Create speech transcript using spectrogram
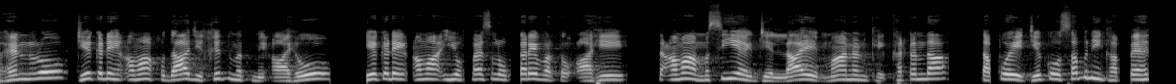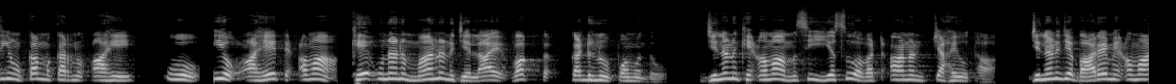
भेनरो जेकॾहिं ख़ुदा जी ख़िदमत में आहियो जेकॾहिं इहो फ़ैसिलो करे वरितो आहे तव्हां मसीह जे लाइ माननि खे खटंदा त पोए जेको सभिनी खां पहिरियों कम करणो आहे उहो इहो आहे उन्हनि माननि जे लाइ वक़्तु कढणो पवंदो जिन्हनि खे अवां मुसीहसूअ वटि आणणु चाहियो था जिन्हनि जे बारे में अवां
